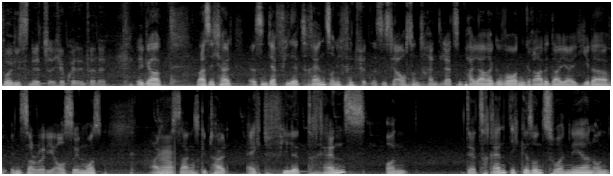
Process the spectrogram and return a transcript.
Voll die Snitch, ich habe kein Internet. Egal. Was ich halt, es sind ja viele Trends und ich finde Fitness ist ja auch so ein Trend die letzten paar Jahre geworden, gerade da ja jeder Insta-ready aussehen muss. Aber ja. ich muss sagen, es gibt halt echt viele Trends und der Trend, dich gesund zu ernähren und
